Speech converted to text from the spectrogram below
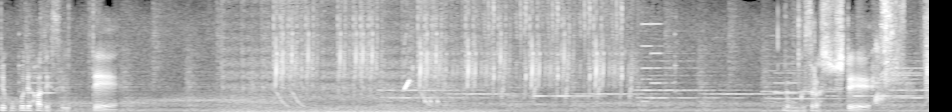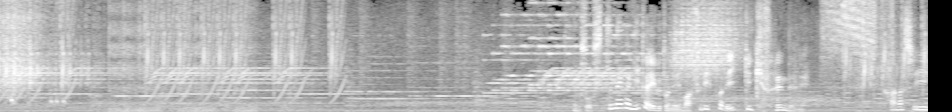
でここでハデス打ってロングスラッシュしてでもそうステネが2体いるとねマスリストで一気に消されるんだよね。悲しい。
